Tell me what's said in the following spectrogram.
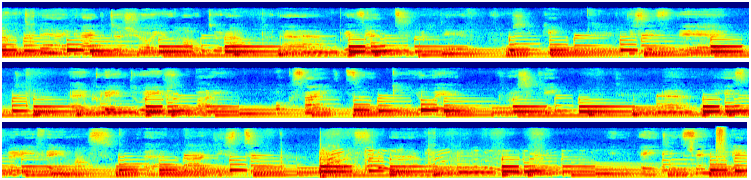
today I'd like to show you how to wrap a presents with the furoshiki. This is the uh, Great Wave by Hokusai Itsuki Furoshiki and he's a very famous um, artist. Um, in 18th century.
